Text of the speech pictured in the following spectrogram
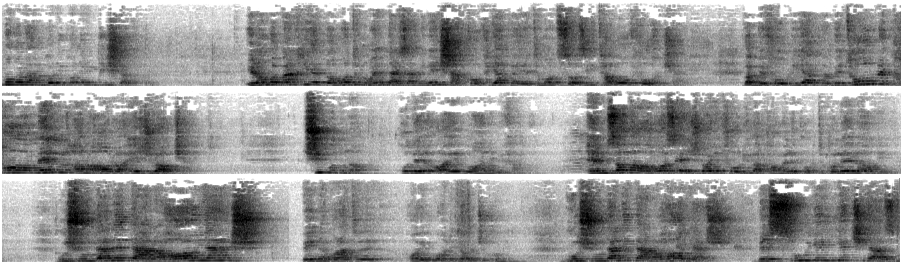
ما همکاری کنیم پیشرفت. ایران با برخی اقدامات مهم در زمینه شفافیت و اعتماد سازی توافق کرد. و به فوریت و به طور کامل آنها را اجرا کرد چی بود اونا؟ خود آیه روحانی می‌فهمد امضا و آغاز اجرای فوری و کامل پروتکل الهی گشودن درهایش به این عبارت آیه روحانی توجه کنید گشودن درهایش به سوی یکی از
